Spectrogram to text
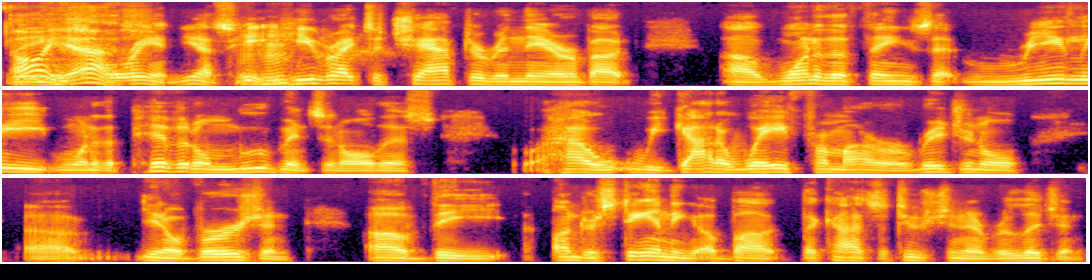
the oh, historian, yes, yes mm-hmm. he, he writes a chapter in there about uh, one of the things that really, one of the pivotal movements in all this, how we got away from our original, uh, you know, version of the understanding about the Constitution and religion.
